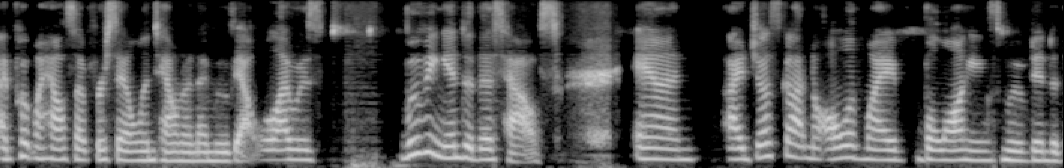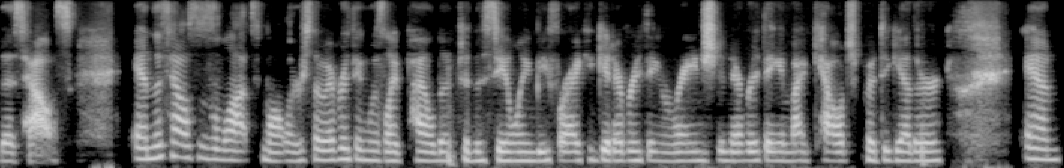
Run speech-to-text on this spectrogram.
I put my house up for sale in town and I moved out. Well, I was moving into this house and I just gotten all of my belongings moved into this house. And this house is a lot smaller. So everything was like piled up to the ceiling before I could get everything arranged and everything in my couch put together. And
